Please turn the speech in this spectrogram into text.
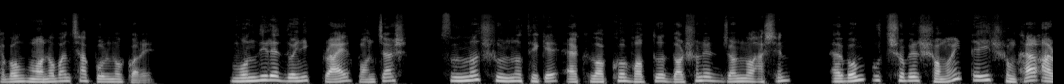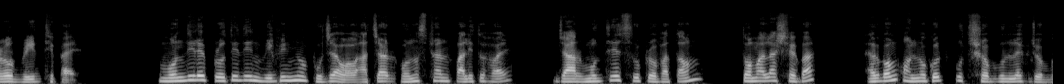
এবং মনোবাঞ্ছা পূর্ণ করে। মন্দিরে দৈনিক প্রায় পঞ্চাশ, শূন্য শূন্য থেকে এক লক্ষ ভক্ত দর্শনের জন্য আসেন এবং উৎসবের সময় এই সংখ্যা আরও বৃদ্ধি পায়। মন্দিরে প্রতিদিন বিভিন্ন পূজা ও আচার অনুষ্ঠান পালিত হয়, যার মধ্যে সুপ্রভাতম, তমালা সেবা এবং অন্নকূট উৎসব উল্লেখযোগ্য।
